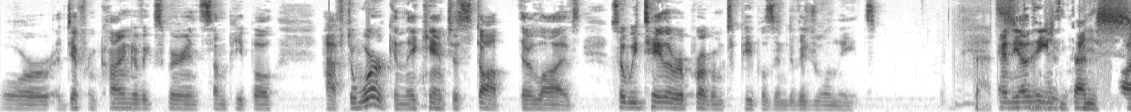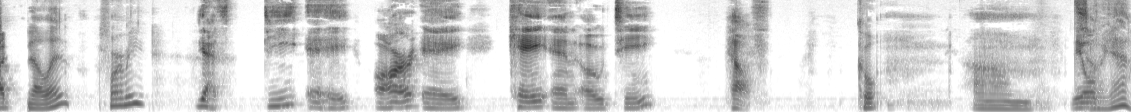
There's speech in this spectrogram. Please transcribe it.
or a different kind of experience, some people have to work and they can't just stop their lives. So we tailor a program to people's individual needs. That's And the other thing is interesting. Can you that's odd- spell it for me? Yes, D A R A K N O T, health. Cool. Um, The so old- yeah.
